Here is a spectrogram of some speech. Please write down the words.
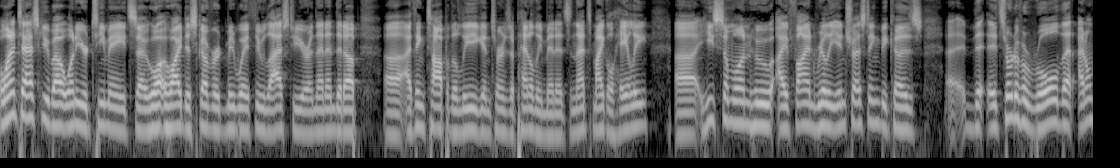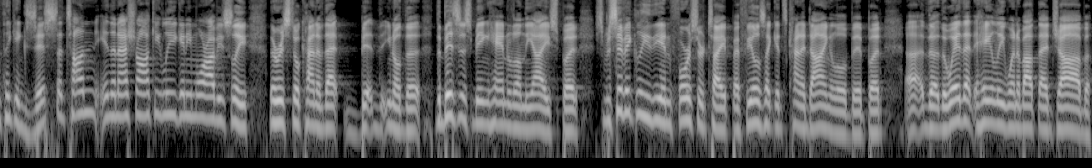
I wanted to ask you about one of your teammates uh, who, who, I discovered midway through last year and then ended up, uh, I think, top of the league in terms of penalty minutes, and that's Micheal Haley. Uh, he's someone who I find really interesting because uh, th- it's sort of a role that I don't think exists a ton in the National Hockey League anymore. Obviously, there is still kind of that, bit, you know, the the business being handled on the ice, but specifically the enforcer type, it feels like it's kind of dying a little bit. But uh, the the way that Haley went about that job,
